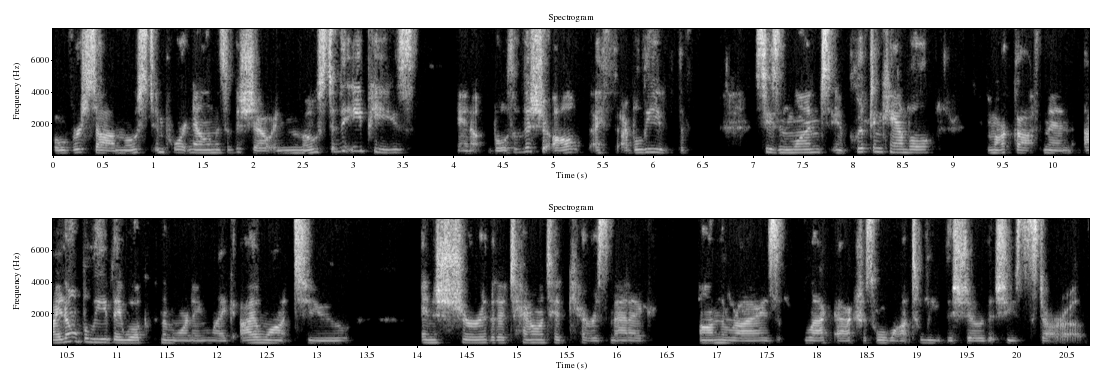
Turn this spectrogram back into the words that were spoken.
oversaw most important elements of the show and most of the EPs and both of the show, all I, I believe the season one, you know, Clifton Campbell, Mark Goffman. I don't believe they woke up in the morning like I want to ensure that a talented, charismatic, on the rise black actress will want to leave the show that she's the star of.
